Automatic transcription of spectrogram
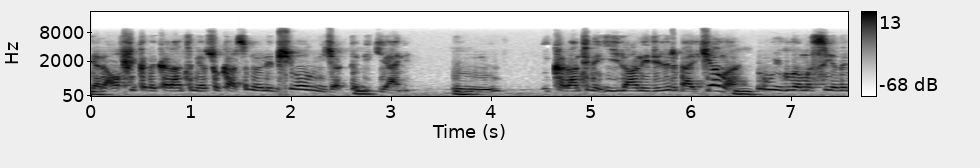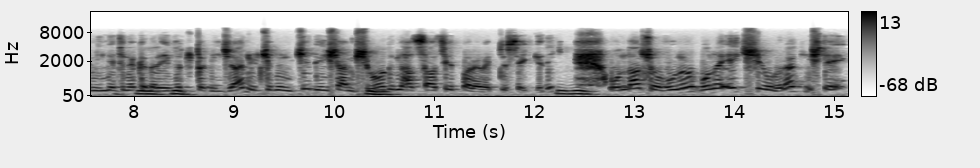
Yani Afrika'da karantinaya sokarsan öyle bir şey olmayacak tabii ki yani. Ee, karantina ilan edilir belki ama uygulaması ya da milleti ne kadar evde tutabileceğin ülkeden ülkeye değişen bir şey. Ona da bir hassasiyet parametresi ekledik. Ondan sonra bunu bunu ek şey olarak işte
